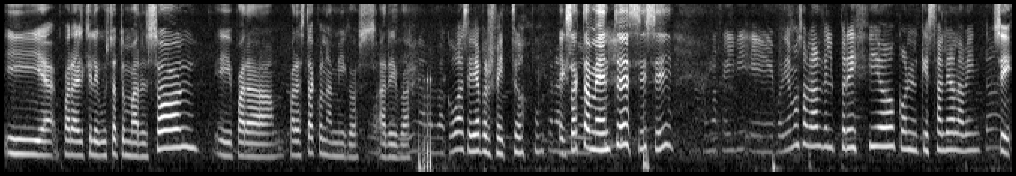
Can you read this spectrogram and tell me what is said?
y eh, para el que le gusta tomar el sol y para, para estar con amigos arriba. la barbacoa sería perfecto. Exactamente, sí, sí. Eh, ¿podríamos hablar del precio con el que sale a la venta? Sí,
